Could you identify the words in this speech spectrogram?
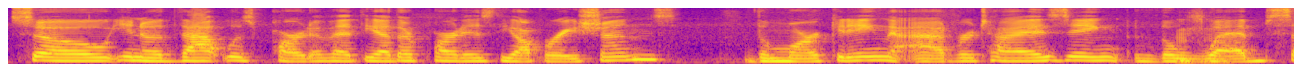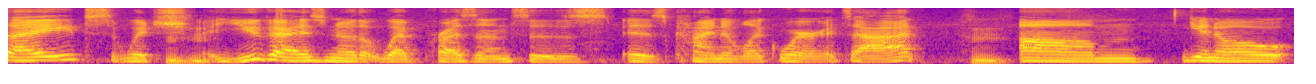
so you know that was part of it. The other part is the operations, the marketing, the advertising, the Mhm. website, which Mhm. you guys know that web presence is is kind of like where it's at Hmm. um, you know,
